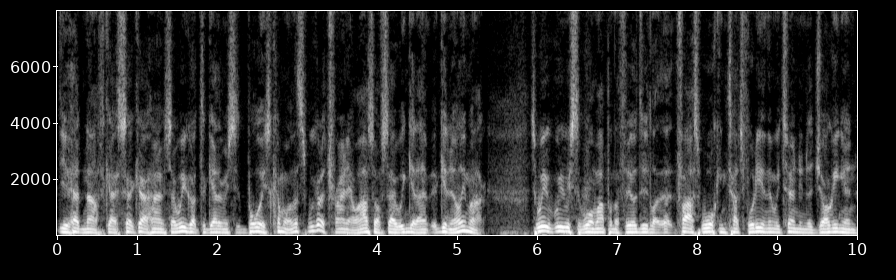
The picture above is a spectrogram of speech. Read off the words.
you've had enough go so go home. So we got together and we said, boys, come on, let's we've got to train our ass off so we can get a, get an early mark. So we, we used to warm up on the field, did like that fast walking touch footy, and then we turned into jogging. And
